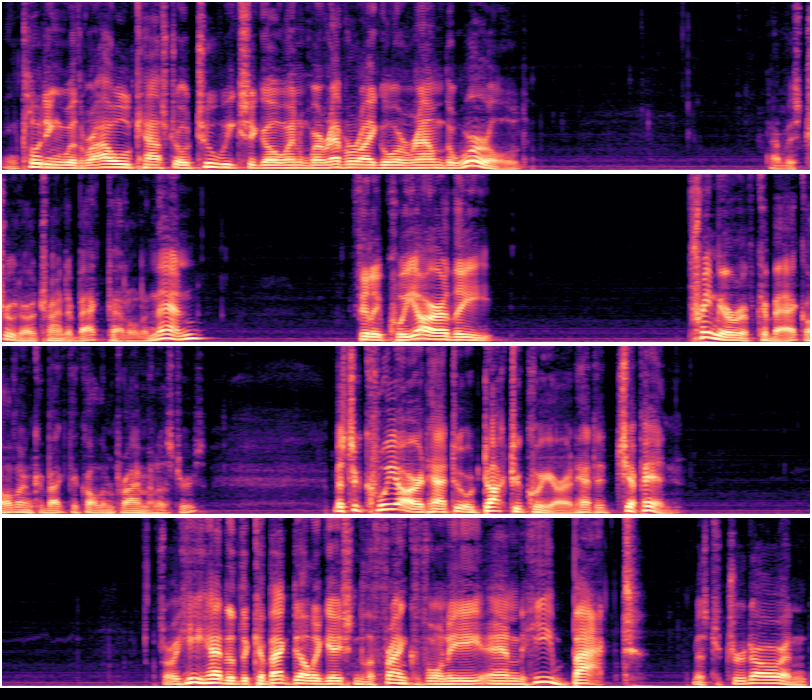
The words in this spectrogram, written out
including with Raul Castro two weeks ago, and wherever I go around the world. That was Trudeau trying to backpedal. And then Philippe Couillard, the Premier of Quebec, although in Quebec they call them prime ministers, Mr. Couillard had to, or Dr. Couillard had to chip in. So he headed the Quebec delegation to the Francophonie, and he backed Mr. Trudeau, and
